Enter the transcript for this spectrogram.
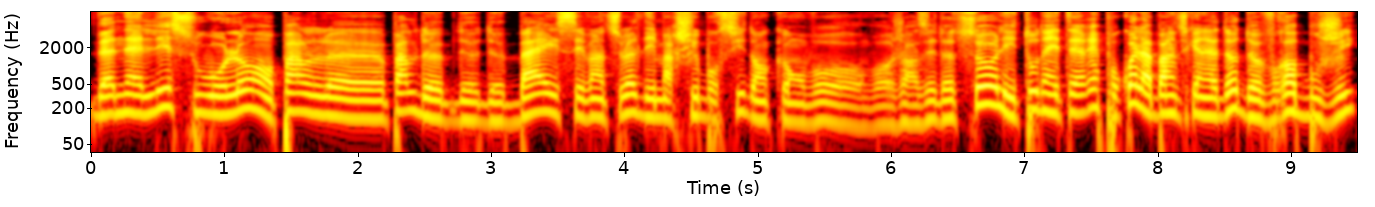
d'analyse où là, on parle, euh, parle de, baisse éventuelle des marchés boursiers. Donc, on va, on va jaser de ça. Les taux d'intérêt, pourquoi la Banque du Canada devra bouger?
